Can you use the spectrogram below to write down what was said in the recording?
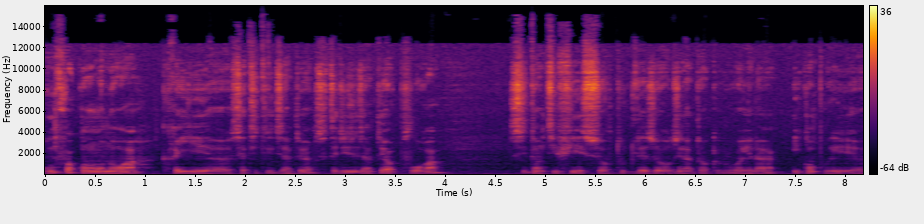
une fois qu'on aura créé euh, cet utilisateur, cet utilisateur pourra s'identifier sur tous les ordinateurs que vous voyez là, y compris euh,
